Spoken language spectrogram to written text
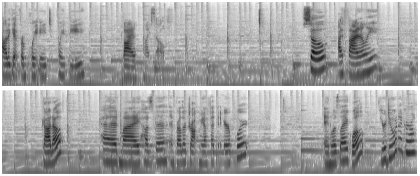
how to get from point A to point B by myself. So I finally got up, had my husband and brother drop me off at the airport, and was like, Well, you're doing it, girl.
